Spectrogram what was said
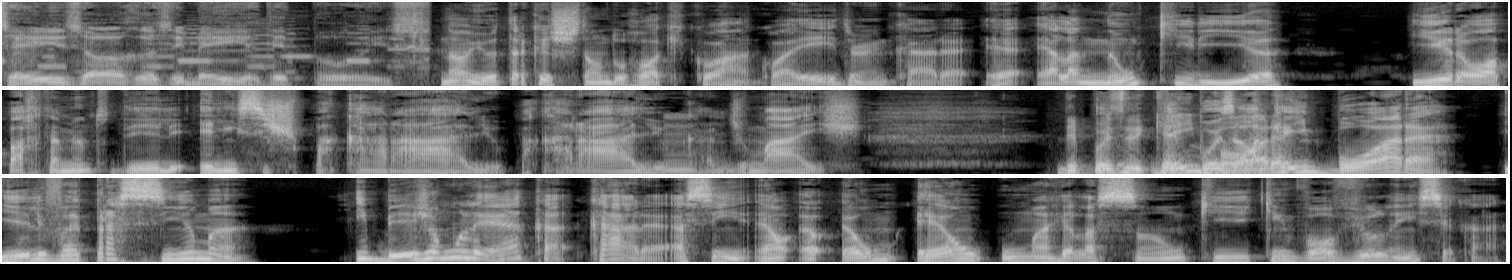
Seis horas e meia depois. Não, e outra questão do Rock com a, com a Adrian, cara, é ela não queria ir ao apartamento dele, ele insiste pra caralho, pra caralho, cara, demais. Depois ele quer ir Depois embora. ela quer ir embora e ele vai pra cima. E beija a mulher, cara. Cara, assim, é, é, é, um, é uma relação que, que envolve violência, cara.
